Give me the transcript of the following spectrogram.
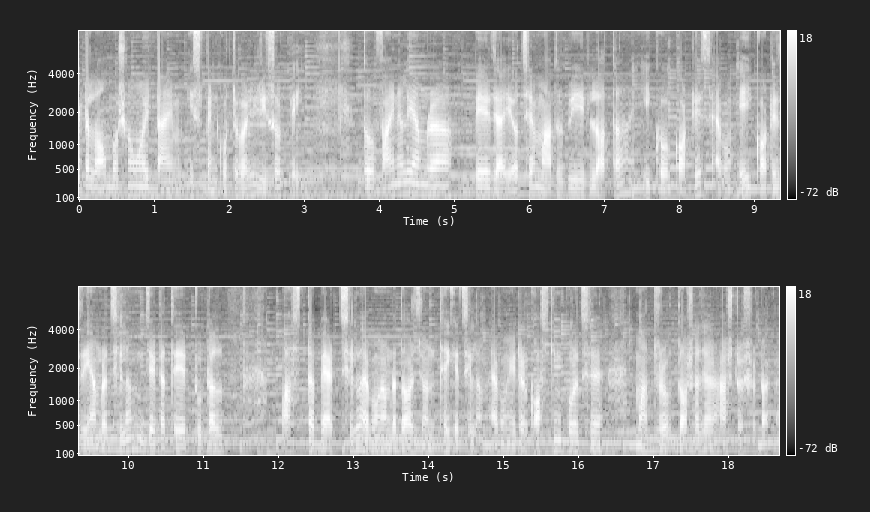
একটা লম্বা সময় টাইম স্পেন্ড করতে পারি রিসোর্টেই তো ফাইনালি আমরা পেয়ে যাই হচ্ছে মাধবী লতা ইকো কটেজ এবং এই কটেজেই আমরা ছিলাম, যেটাতে টোটাল পাঁচটা ব্যাট ছিল এবং আমরা দশজন থেকেছিলাম এবং এটার কস্টিং পড়েছে মাত্র দশ হাজার আটশোশো টাকা।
